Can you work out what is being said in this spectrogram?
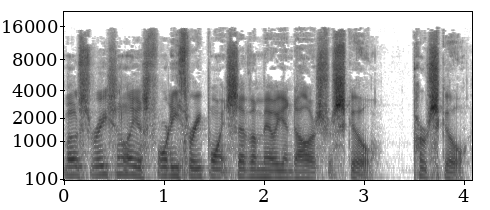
most recently is forty three point seven million dollars for school per school.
